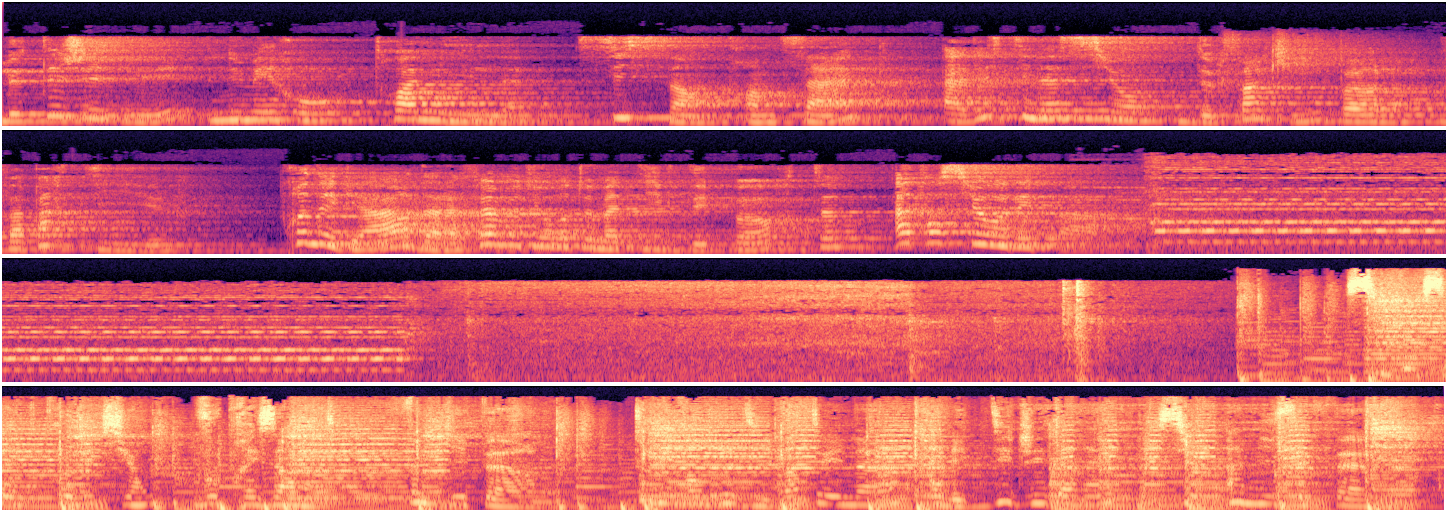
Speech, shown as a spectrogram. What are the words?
Le TGV numéro 3635 à destination de Funky Pearl va partir. Prenez garde à la fermeture automatique des portes. Attention au départ. Production vous présente Funky Pearl tous les vendredis 21h avec DJ Tarek sur Amis FM.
